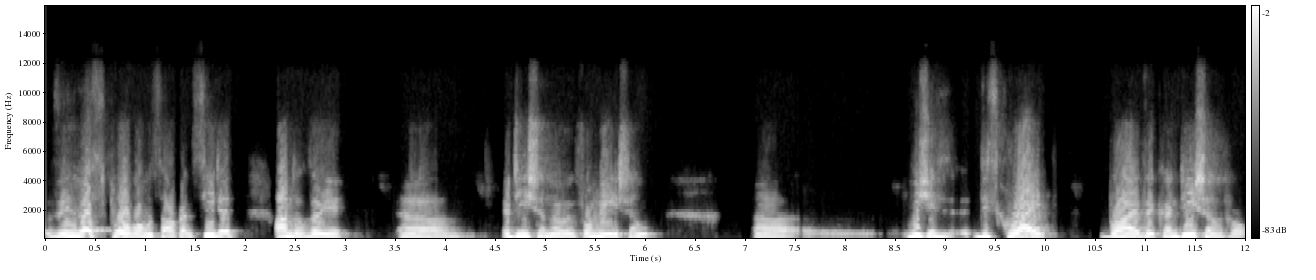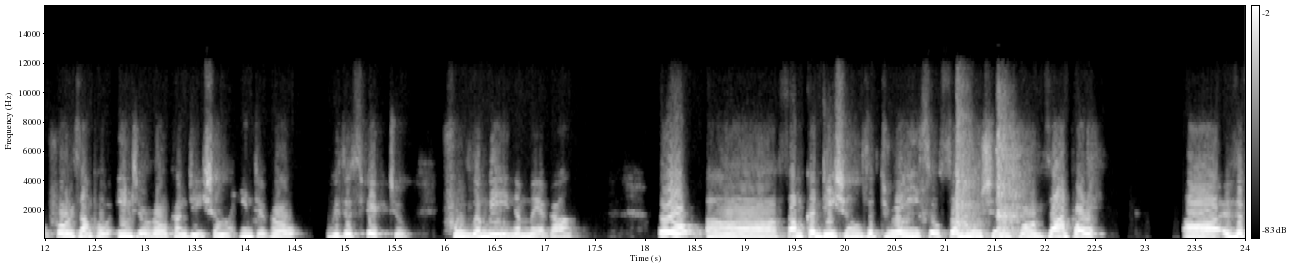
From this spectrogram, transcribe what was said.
the inverse problems are considered under the uh, additional information, uh, which is described by the condition, for, for example, integral condition, integral with respect to full domain omega, or uh, some conditions that trace or solution, for example, uh, the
